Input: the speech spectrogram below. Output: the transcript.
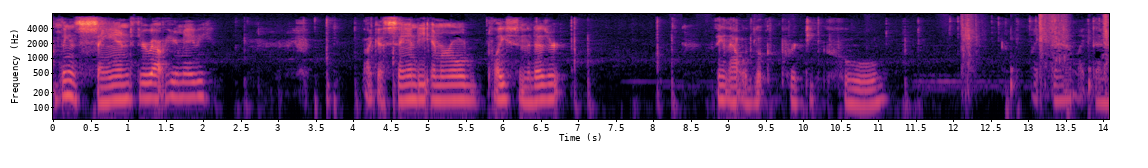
I'm thinking sand throughout here maybe. Like a sandy emerald place in the desert. I think that would look pretty cool. Like that, like that,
